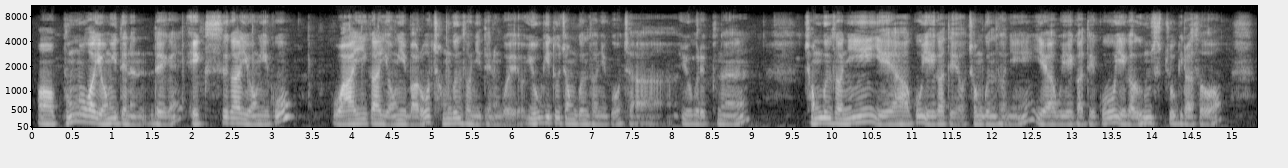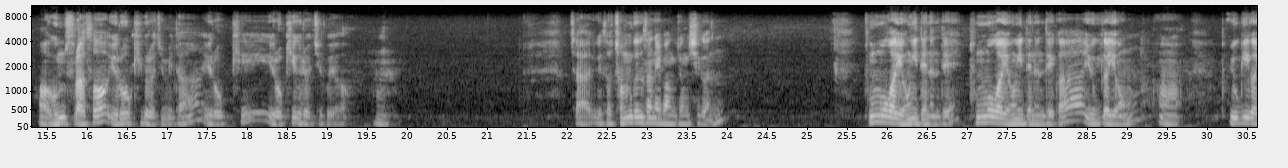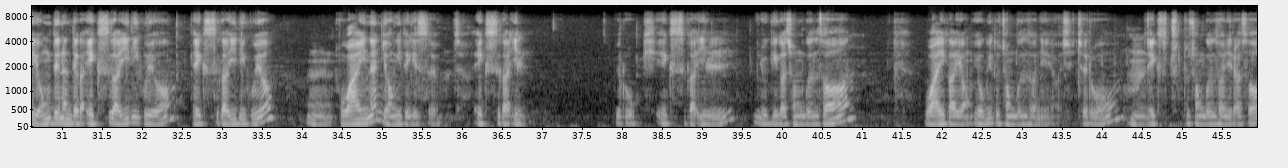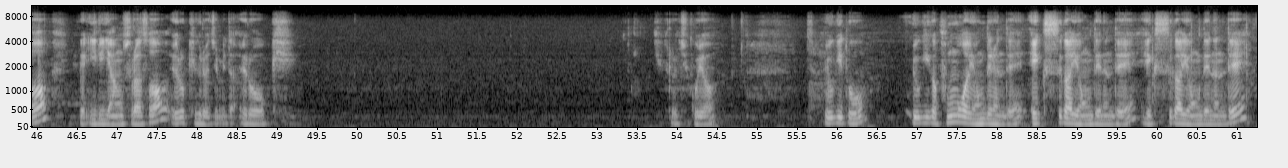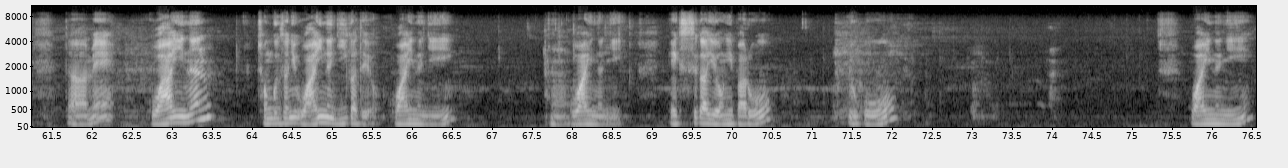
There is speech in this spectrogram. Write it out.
어, 분모가 0이 되는데 x가 0이고 y가 0이 바로 점근선이 되는 거예요. 여기도 점근선이고 자, 요 그래프는 점근선이 얘하고 얘가 돼요. 점근선이 얘하고 얘가 되고 얘가 음수 쪽이라서 어, 음수라서 이렇게 그려집니다. 이렇게 이렇게 그려지고요. 음. 자 여기서 점근선의 방정식은 분모가 0이 되는데 분모가 0이 되는 데가 여기가 0 어, 여기가 0 되는 데가 x가 1이고요. x가 1이고요. 음, y는 0이 되겠어요. 자, x가 1 이렇게 x가 1 여기가 점근선 y가 0 여기도 점근선이에요 실제로. 음, x축도 점근선이라서 1이 양수라서 이렇게 그려집니다. 이렇게 그려지고요 여기도 여기가 분모가 0 되는데 x가 0 되는데 x가 0 되는데 다음에 y는 정근선이 y는 2가 돼요. y는 2 음, y는 2 x가 0이 바로 요거. y는 2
